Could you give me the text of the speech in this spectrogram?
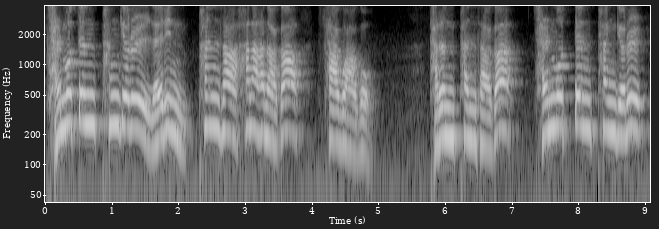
잘못된 판결을 내린 판사 하나하나가 사과하고 다른 판사가 잘못된 판결을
